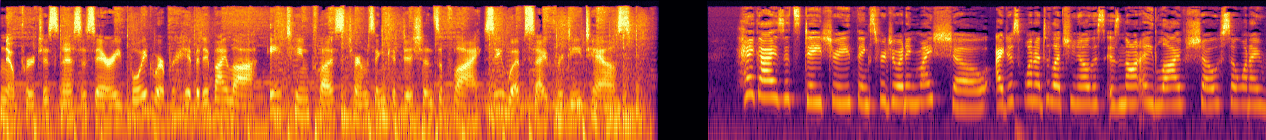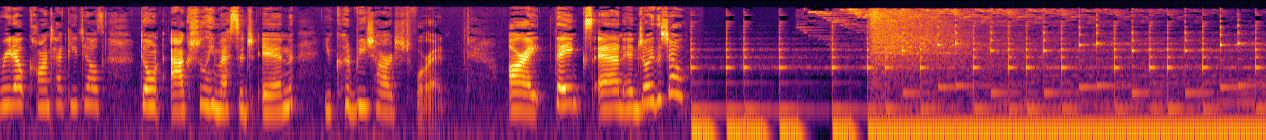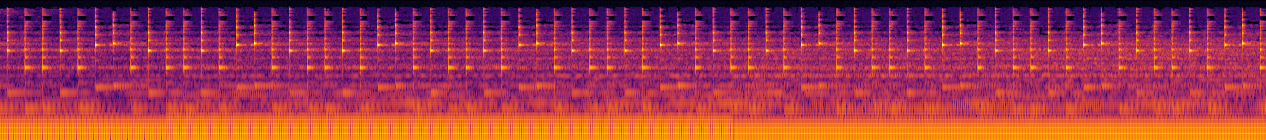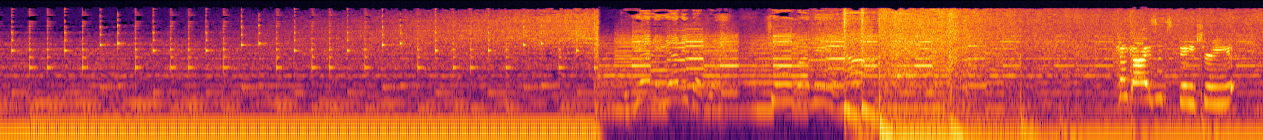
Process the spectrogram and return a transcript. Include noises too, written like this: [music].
No purchase necessary. Void where prohibited by law. 18 plus terms and conditions apply. See website for details. Hey guys, it's Daytree. Thanks for joining my show. I just wanted to let you know this is not a live show, so when I read out contact details, don't actually [laughs] message in. You could be charged for it. All right, thanks and enjoy the show.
